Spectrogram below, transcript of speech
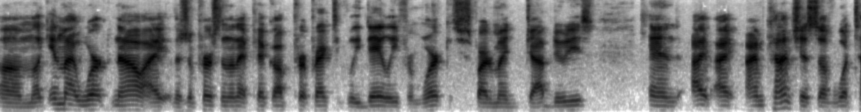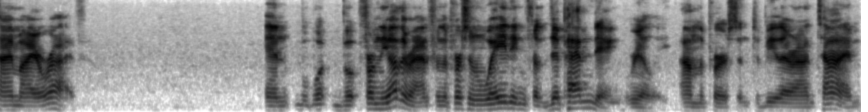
Um, like in my work now, I there's a person that I pick up pr- practically daily from work. It's just part of my job duties, and I, I I'm conscious of what time I arrive. And what, but from the other end, from the person waiting for, depending really on the person to be there on time,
